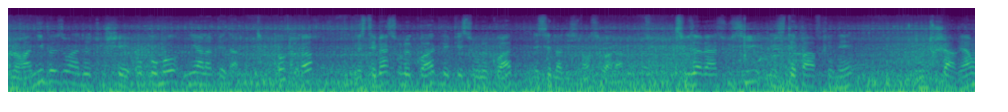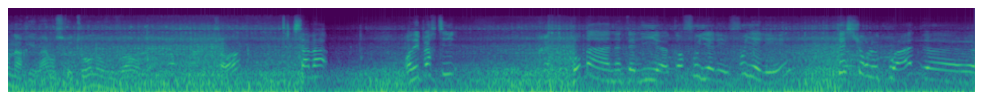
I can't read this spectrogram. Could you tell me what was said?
On n'aura ni besoin de toucher au pommeau ni à la pédale. D'accord Restez bien sur le quad, les pieds sur le quad, laissez de la distance, voilà. Si vous avez un souci, n'hésitez pas à freiner. Vous ne touchez à rien, on arrive, hein, on se retourne, on vous voit, on. Ça va Ça va. On est parti. Bon ben Nathalie, euh, quand faut y aller, faut y aller. T'es sur le quad. euh,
